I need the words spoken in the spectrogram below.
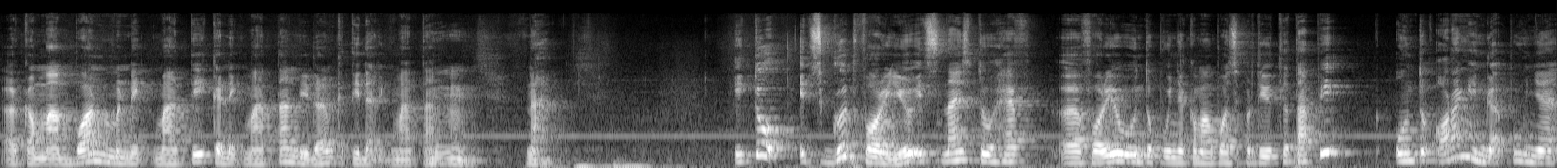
Eh, kemampuan menikmati kenikmatan di dalam ketidaknikmatan. Mm-mm. Nah, itu it's good for you, it's nice to have uh, for you untuk punya kemampuan seperti itu. Tapi untuk orang yang nggak punya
